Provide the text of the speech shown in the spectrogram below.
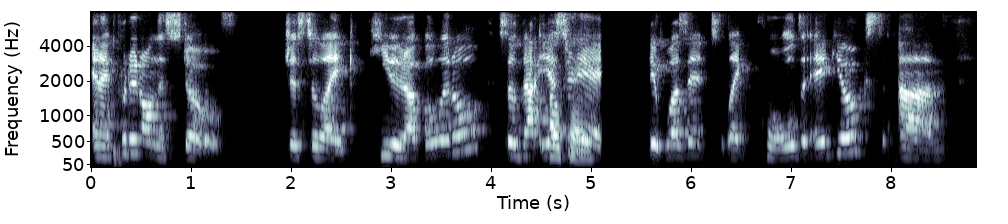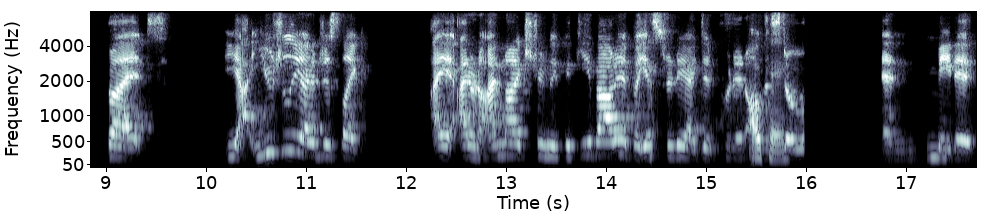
and I put it on the stove just to like heat it up a little. So that yesterday okay it wasn't like cold egg yolks. Um, but yeah, usually I just like I I don't know. I'm not extremely picky about it, but yesterday I did put it on okay. the stove and made it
